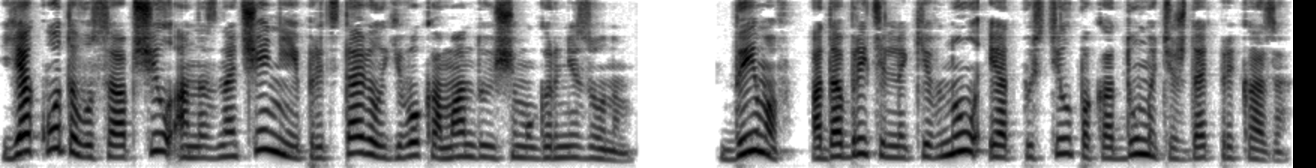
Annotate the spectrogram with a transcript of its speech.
Я Котову сообщил о назначении и представил его командующему гарнизоном. Дымов одобрительно кивнул и отпустил пока думать и ждать приказа.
